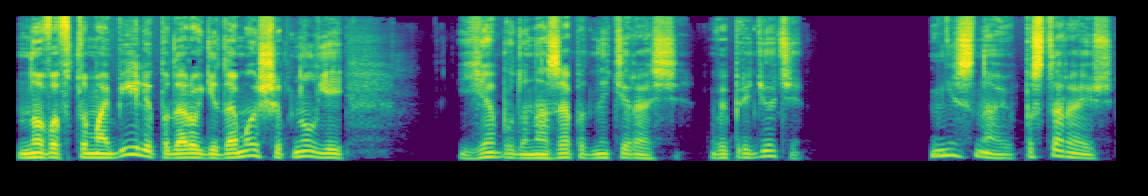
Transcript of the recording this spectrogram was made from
но в автомобиле по дороге домой шепнул ей, «Я буду на западной террасе. Вы придете?» «Не знаю, постараюсь».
